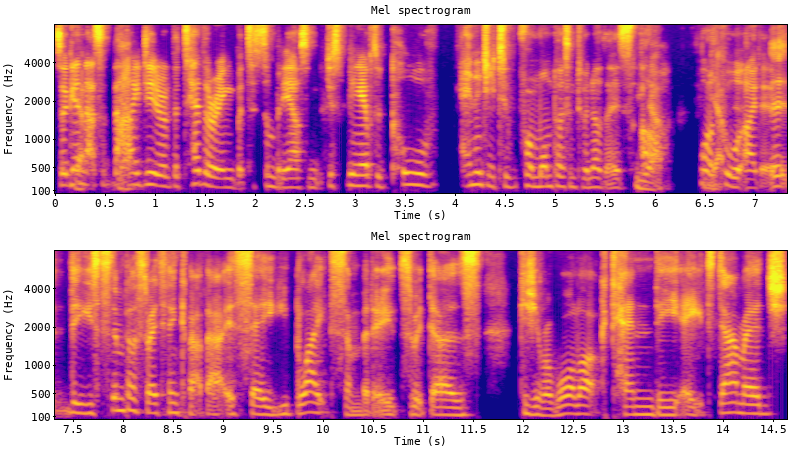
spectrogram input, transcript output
So again, yeah, that's the yeah. idea of the tethering, but to somebody else, and just being able to pull energy to from one person to another is yeah. oh, what a cool idea. The simplest way to think about that is say you blight somebody, so it does because you're a warlock, 10d8 damage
